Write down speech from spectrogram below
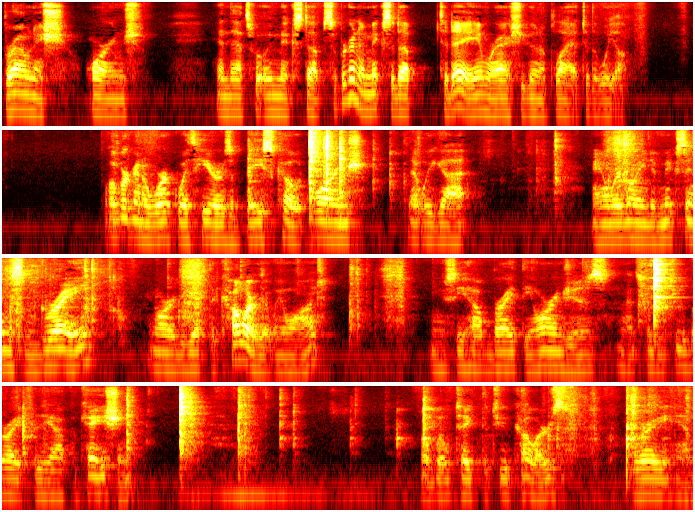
brownish orange and that's what we mixed up. So we're going to mix it up today and we're actually going to apply it to the wheel. What we're going to work with here is a base coat orange that we got and we're going to mix in some gray in order to get the color that we want. You see how bright the orange is. That's going to be too bright for the application. But we'll take the two colors, gray and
